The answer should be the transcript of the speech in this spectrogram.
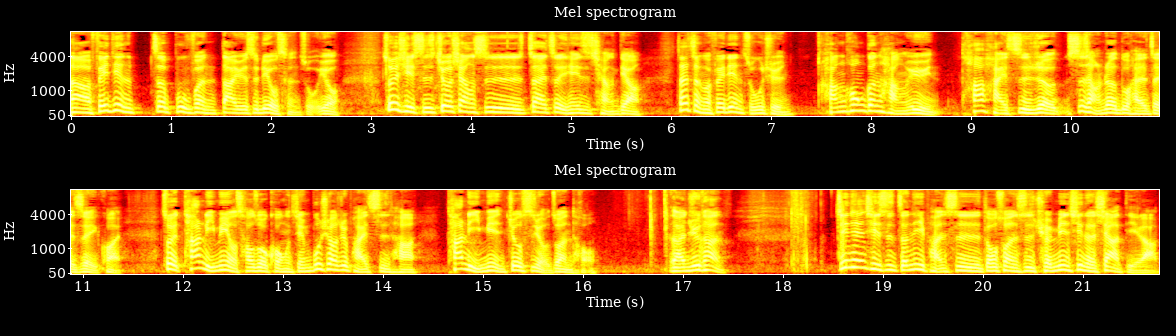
那飞电这部分大约是六成左右，所以其实就像是在这几天一直强调，在整个飞电族群，航空跟航运它还是热，市场热度还是在这一块，所以它里面有操作空间，不需要去排斥它，它里面就是有赚头。来去看，今天其实整体盘是都算是全面性的下跌啦。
